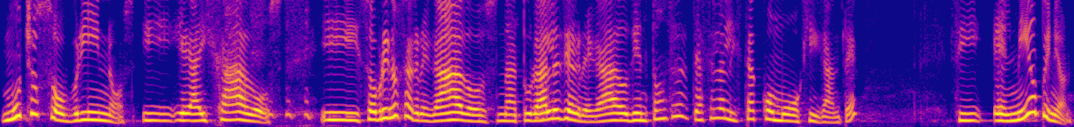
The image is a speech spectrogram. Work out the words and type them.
muchos sobrinos y, y ahijados y sobrinos agregados, naturales y agregados, y entonces te hace la lista como gigante. Si, en mi opinión,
